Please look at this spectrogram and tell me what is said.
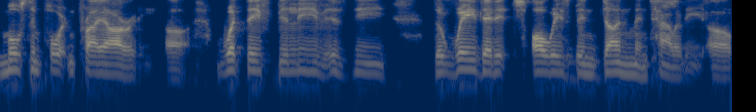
most important priority, uh, what they believe is the the way that it's always been done mentality. Uh,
